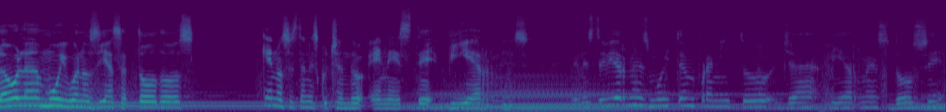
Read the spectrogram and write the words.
Hola, hola, muy buenos días a todos que nos están escuchando en este viernes. En este viernes muy tempranito, ya viernes 12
